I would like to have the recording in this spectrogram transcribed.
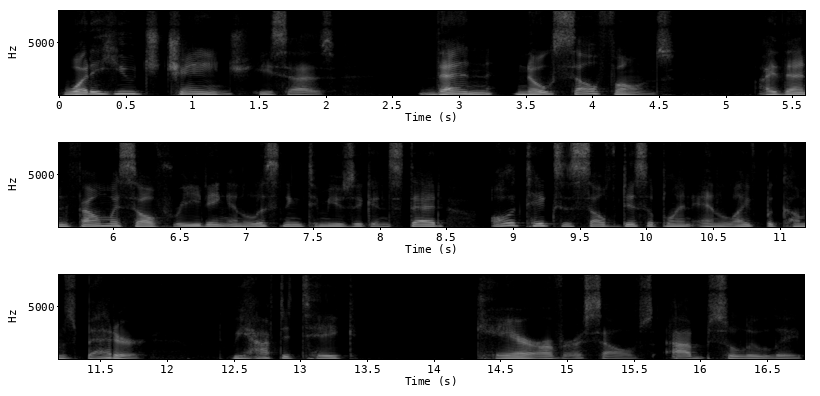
What a huge change, he says. Then no cell phones. I then found myself reading and listening to music instead. All it takes is self discipline and life becomes better. We have to take care of ourselves. Absolutely.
